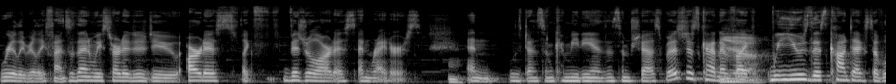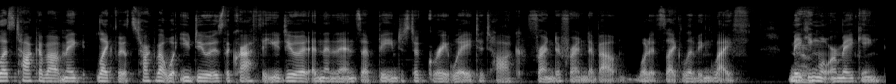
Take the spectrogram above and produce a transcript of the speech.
really really fun. So then we started to do artists, like visual artists and writers, hmm. and we've done some comedians and some chefs. But it's just kind of Yeah. like we use this context of let's talk about make like let's talk about what you do is the craft that you do it, and then it ends up being just a great way to talk friend to friend about what it's like living life, making what we're making.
